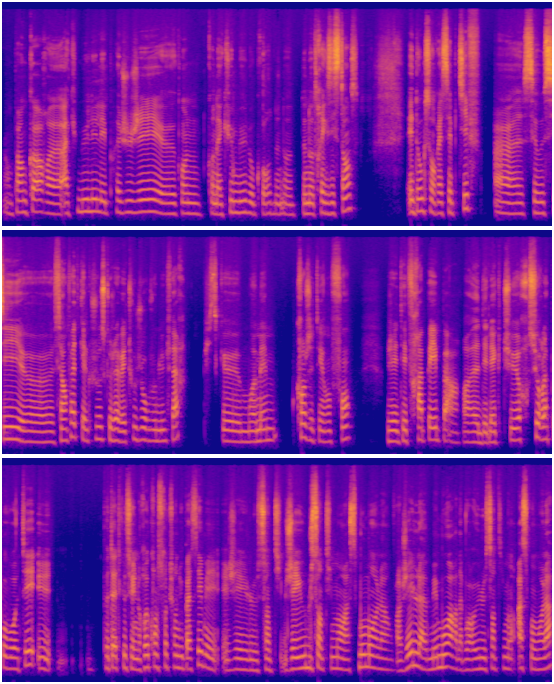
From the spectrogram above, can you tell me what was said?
n'ont pas encore euh, accumulé les préjugés qu'on accumule au cours de, de, notre existence, et donc sont réceptifs. c'est aussi, c'est en fait quelque chose que j'avais toujours voulu faire puisque moi-même, quand j'étais enfant, j'ai été frappée par euh, des lectures sur la pauvreté et peut-être que c'est une reconstruction du passé, mais j'ai eu le sentiment à ce moment-là, enfin, j'ai la mémoire d'avoir eu le sentiment à ce moment-là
